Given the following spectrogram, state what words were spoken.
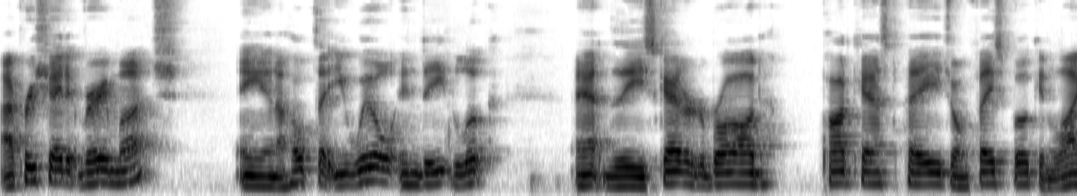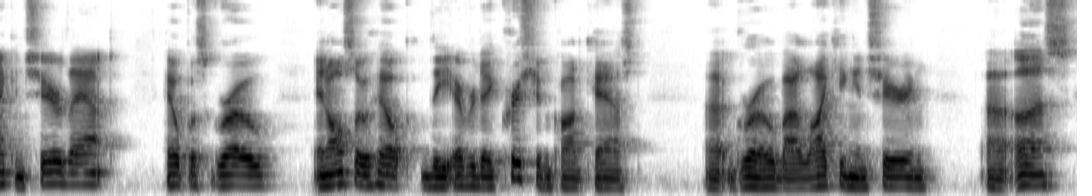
I appreciate it very much. And I hope that you will indeed look at the Scattered Abroad podcast page on Facebook and like and share that. Help us grow and also help the Everyday Christian podcast uh, grow by liking and sharing uh, us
